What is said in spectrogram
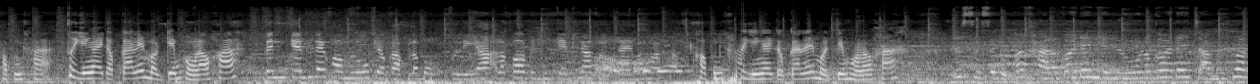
ขอบคุณค่ะรู้สึกยังไงกับการเล่นบอร์ดเกมของเราคะ เป็นเกมที่ได้ความรู้เกี่ยวกับระบบสุริยะ แล้วก็เป็นเกมที่น่าสนใจมากๆค่ะขอบคุณค่ะรู้สึกยังไงกับการเล่นบอร์ดเกมของเราคะ รู้สึกสนุกมากค่ะ แล้วก็ได้เรียนรู้ แล้วก็ได้จำพวก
